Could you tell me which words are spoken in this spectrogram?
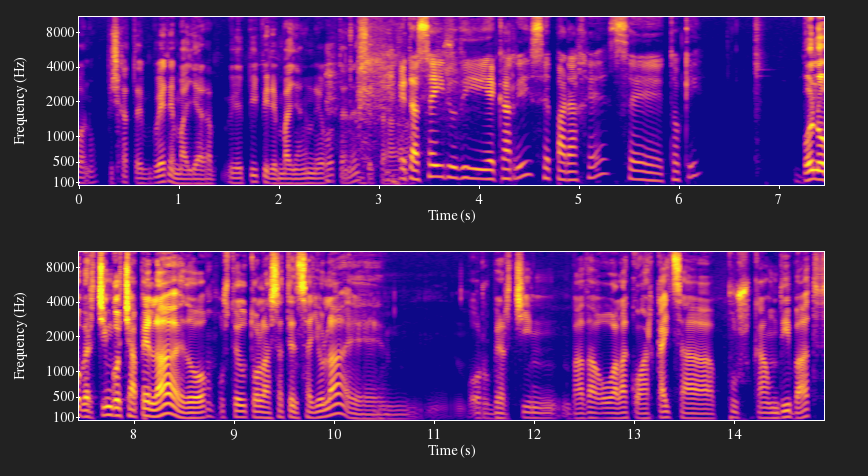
bueno, pixkat bere mailara, eh, pipiren mailan egoten, ez? Eta, Eta ze irudi ekarri, ze paraje, ze toki? Bueno, bertxingo txapela, edo uste dut hola esaten zaiola, eh, hor bertxin badago alako arkaitza puska handi bat,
